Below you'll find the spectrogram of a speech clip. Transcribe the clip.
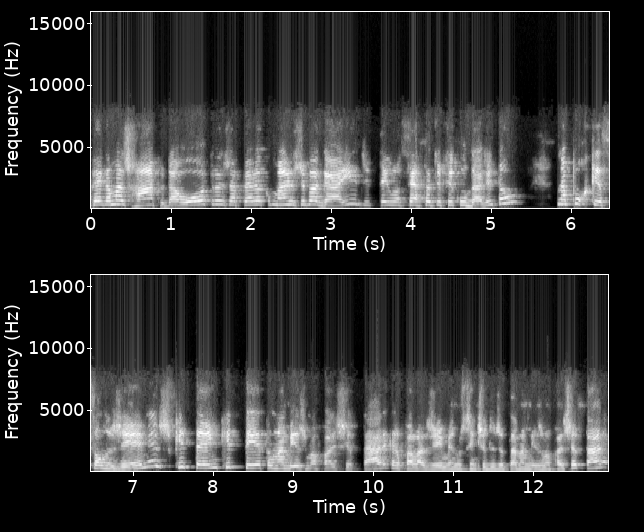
pega mais rápido, a outra já pega mais devagar, e tem uma certa dificuldade. Então, não porque são gêmeas que tem que ter, estão na mesma faixa etária, quero falar gêmeas no sentido de estar na mesma faixa etária,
